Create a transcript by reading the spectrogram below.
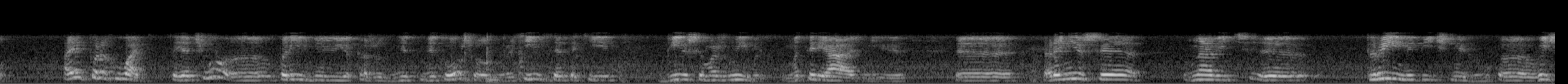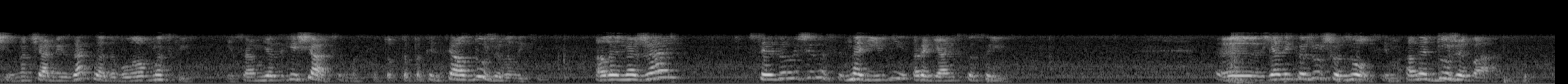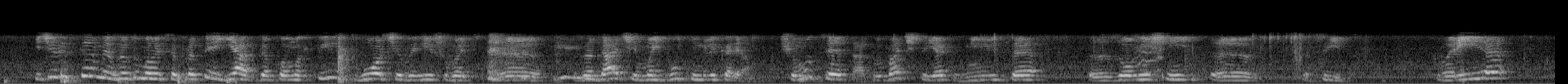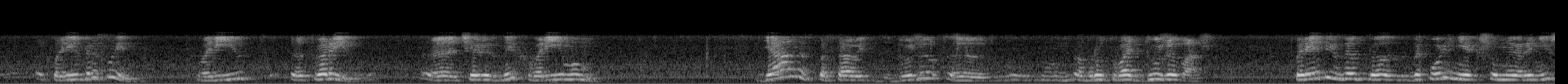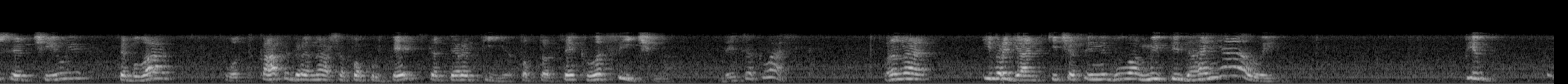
А як порахувати? Це я чого е, порівнюю, я кажу, не, не то, що в Росії все-таки більше можливостей, матеріальні. Е, раніше навіть е, три медичних е, вищих навчальних заклади було в Москві. І сам я захищався в Москві. Тобто потенціал дуже великий. Але, на жаль, все залишилося на рівні Радянського Союзу. Е, я не кажу, що зовсім, але дуже багато. І через це ми задумалися про те, як допомогти творчо вирішувати е, задачі майбутнім лікарям. Чому це так? Ви бачите, як змінюється зовнішній е, світ. Хворіє, хворіють рослини, хворіють е, тварини. Е, через них хворіємо ми. Діагноз поставити дуже, е, обґрунтувати дуже важко. Перебіг за- захворювання, якщо ми раніше вчили, це була от кафедра наша факультетська терапія. Тобто це класична. Де ця класика? Вона і в радянські часи не була. Ми підганяли під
